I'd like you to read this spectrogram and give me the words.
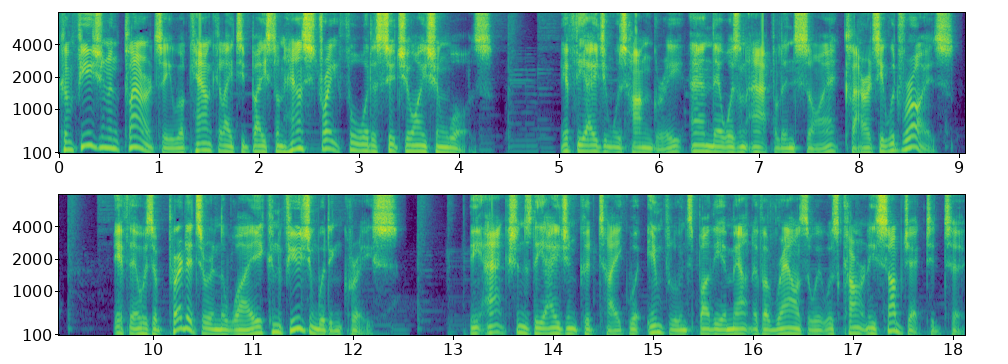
Confusion and clarity were calculated based on how straightforward a situation was. If the agent was hungry and there was an apple in sight, clarity would rise. If there was a predator in the way, confusion would increase. The actions the agent could take were influenced by the amount of arousal it was currently subjected to.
